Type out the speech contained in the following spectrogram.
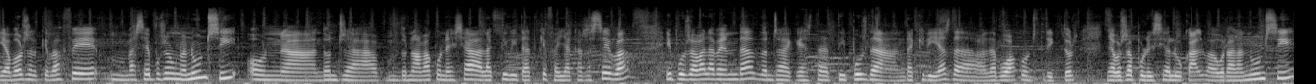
llavors el que va fer va ser posar un anunci on eh, doncs, eh, donava a conèixer l'activitat que feia a casa seva i posava a la venda doncs, aquest tipus de, de cries de, de boa constrictors. Llavors la policia local va veure l'anunci,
